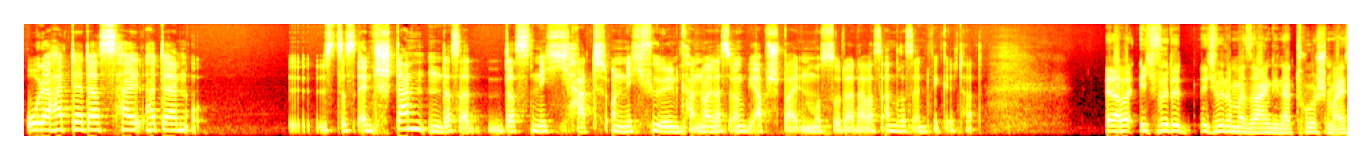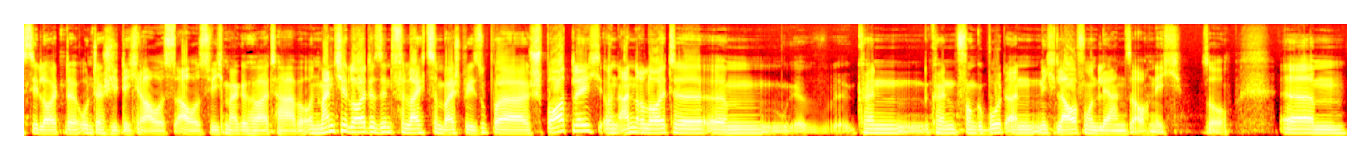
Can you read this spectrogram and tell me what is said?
Oder hat er das halt, hat er ein ist das entstanden, dass er das nicht hat und nicht fühlen kann, weil er das irgendwie abspalten muss oder da was anderes entwickelt hat. Ja, aber ich würde, ich würde mal sagen, die Natur schmeißt die Leute unterschiedlich raus, aus, wie ich mal gehört habe. Und manche Leute sind vielleicht zum Beispiel super sportlich und andere Leute ähm, können, können von Geburt an nicht laufen und lernen es auch nicht. So. Ähm,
